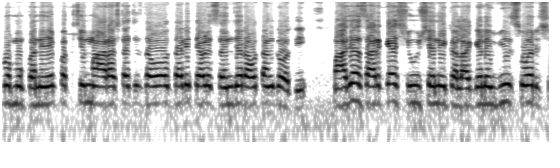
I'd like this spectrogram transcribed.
प्रमुखाने पश्चिम महाराष्ट्राची जबाबदारी त्यावेळेस संजय राऊतांक होती. माझ्यासारख्या शिवसैनिकाला गेले वीस वर्ष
